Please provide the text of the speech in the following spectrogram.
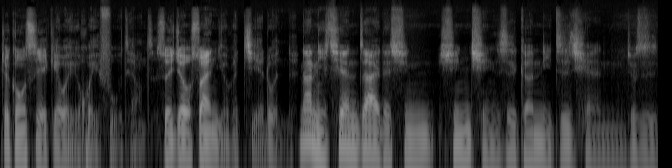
就公司也给我一个回复，这样子，所以就算有个结论的。那你现在的心心情是跟你之前就是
